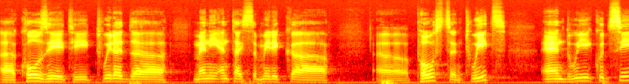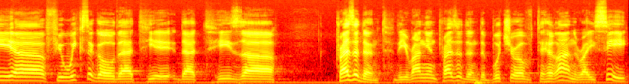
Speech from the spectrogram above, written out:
uh, calls it. He tweeted uh, many anti Semitic uh, uh, posts and tweets. And we could see a few weeks ago that, he, that uh, president, the Iranian president, the butcher of Tehran, Raisi,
